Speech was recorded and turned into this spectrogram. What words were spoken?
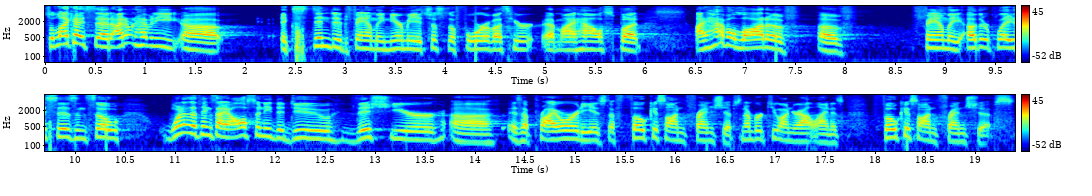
So, like I said, I don't have any uh, extended family near me. It's just the four of us here at my house, but I have a lot of, of family other places. And so, one of the things I also need to do this year uh, as a priority is to focus on friendships. Number two on your outline is focus on friendships.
